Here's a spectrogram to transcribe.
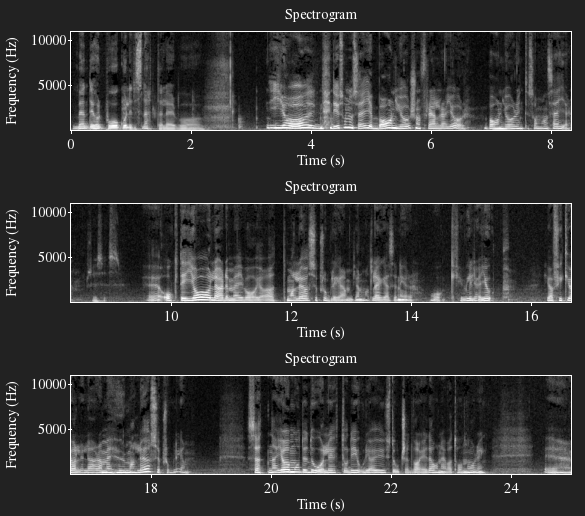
Men det höll på att gå lite snett eller? Vad? Ja, det är som de säger. Barn gör som föräldrar gör. Barn mm. gör inte som man säger. Precis. Eh, och det jag lärde mig var ju att man löser problem genom att lägga sig ner och vilja ge upp. Jag fick ju aldrig lära mig hur man löser problem. Så att när jag mådde dåligt, och det gjorde jag ju i stort sett varje dag när jag var tonåring. Eh,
